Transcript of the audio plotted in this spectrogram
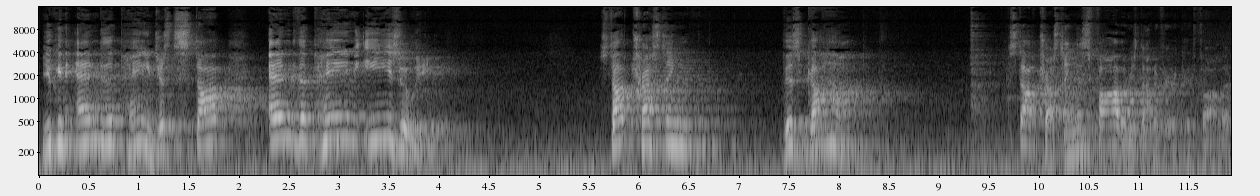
You can end the pain. Just stop, end the pain easily. Stop trusting this God. Stop trusting this father. He's not a very good father.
